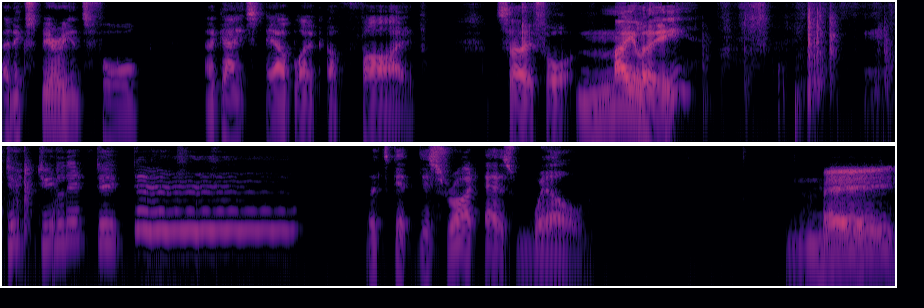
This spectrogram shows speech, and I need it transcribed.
an experience four against our bloke of five. So for melee, do, do, do, let's get this right as well. Melee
